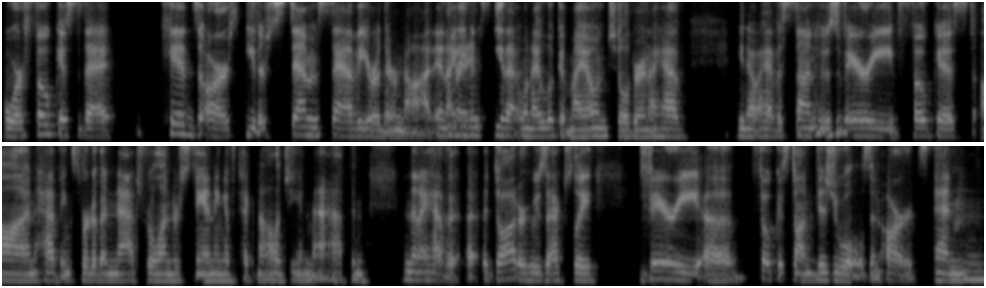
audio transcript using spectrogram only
or focus that kids are either STEM savvy or they're not. And I even see that when I look at my own children. I have you know, I have a son who's very focused on having sort of a natural understanding of technology and math. And, and then I have a, a daughter who's actually very uh, focused on visuals and arts. And mm-hmm.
